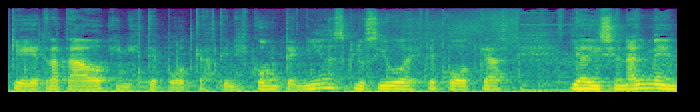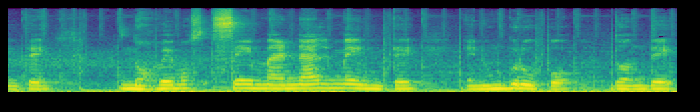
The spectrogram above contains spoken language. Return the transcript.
que he tratado en este podcast. Tienes contenido exclusivo de este podcast y adicionalmente nos vemos semanalmente en un grupo donde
